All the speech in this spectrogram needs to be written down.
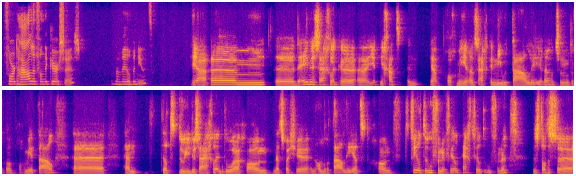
voor het halen van de cursus? Ik ben heel benieuwd. Ja, um, uh, de ene is eigenlijk, uh, je, je, gaat een, ja, programmeren. Dat is eigenlijk een nieuwe taal leren, want ze noemen het ook wel programmeertaal. En dat doe je dus eigenlijk door gewoon, net zoals je een andere taal leert, gewoon veel te oefenen, veel, echt veel te oefenen. Dus dat is uh,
